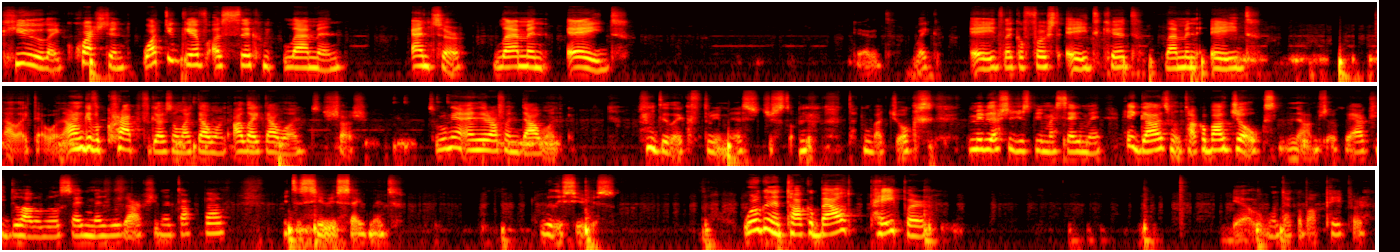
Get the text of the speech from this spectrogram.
Q, like question. What do you give a sick lemon? Answer. Lemon aid. Get it? Like aid, like a first aid kit. Lemon aid. I like that one. I don't give a crap if you guys don't like that one. I like that one. Shush. So we're gonna end it off on that one. did like three minutes just on talking about jokes. Maybe that should just be my segment. Hey guys, we're gonna talk about jokes. No, I'm joking. I actually do have a little segment we're actually gonna talk about. It's a serious segment. Really serious. We're gonna talk about paper. Yeah, we're gonna talk about paper.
